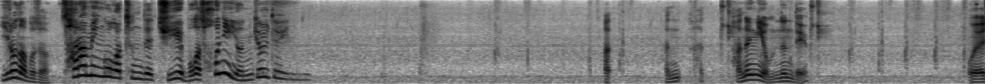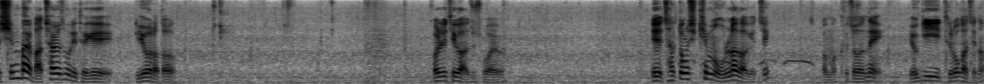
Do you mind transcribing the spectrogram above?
일어나 보자. 사람인 것 같은데 뒤에 뭐가 선이 연결되어 있는. 아, 안, 하, 반응이 없는데요? 어, 얘 신발 마찰 소리 되게 리얼하다. quality가 아주 좋아요. 얘 작동시키면 올라가겠지? 잠깐만 그 전에 여기 들어가지나?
